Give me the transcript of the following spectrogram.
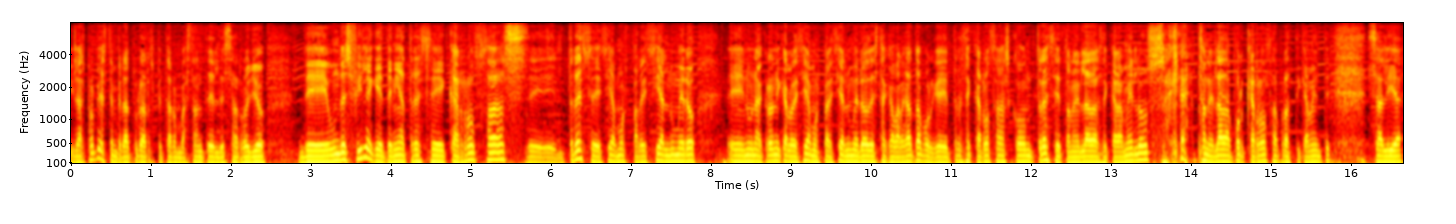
y las propias temperaturas respetaron bastante el desarrollo de un desfile que tenía 13 carrozas, el 13 decíamos parecía el número, en una crónica lo decíamos, parecía el número de esta cabalgata porque 13 carrozas con 13 toneladas de caramelos, tonelada por carroza prácticamente salía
